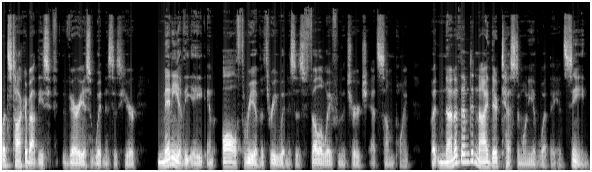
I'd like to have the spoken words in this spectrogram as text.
Let's talk about these various witnesses here. Many of the eight and all three of the three witnesses fell away from the church at some point, but none of them denied their testimony of what they had seen.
